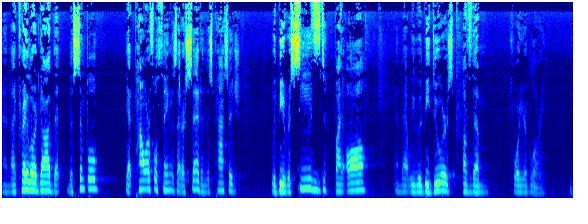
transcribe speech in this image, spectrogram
And I pray, Lord God, that the simple yet powerful things that are said in this passage would be received by all, and that we would be doers of them for your glory. We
